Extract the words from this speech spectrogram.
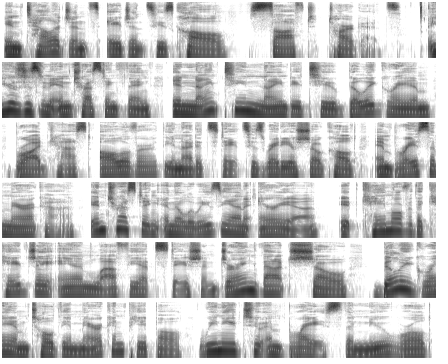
intelligence agencies call soft targets. Here's just an interesting thing. In 1992, Billy Graham broadcast all over the United States his radio show called Embrace America. Interesting, in the Louisiana area, it came over the KJAM Lafayette station. During that show, Billy Graham told the American people, we need to embrace the New World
